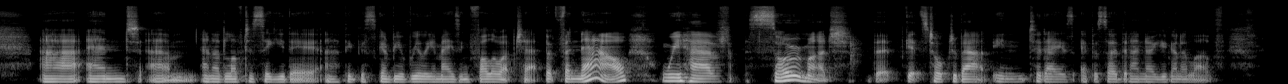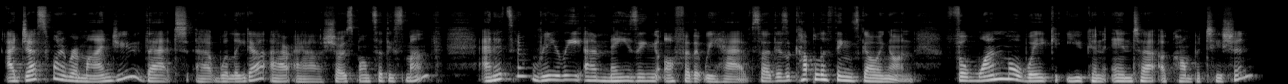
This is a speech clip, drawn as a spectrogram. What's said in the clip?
Uh, and um, and I'd love to see you there. And I think this is going to be a really amazing follow up chat. But for now, we have so much that gets talked about in today's episode that I know you're going to love. I just want to remind you that uh, Weleda are our show sponsor this month, and it's a really amazing offer that we have. So there's a couple of things going on. For one more week, you can enter a competition.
